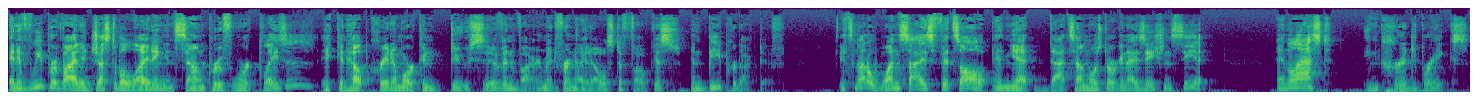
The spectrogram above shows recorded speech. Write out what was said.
And if we provide adjustable lighting and soundproof workplaces, it can help create a more conducive environment for night owls to focus and be productive. It's not a one size fits all, and yet that's how most organizations see it. And last, encourage breaks.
